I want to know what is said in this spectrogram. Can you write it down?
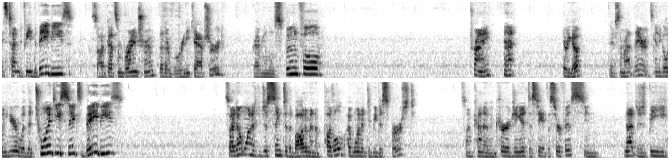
It's time to feed the babies. So I've got some brine shrimp that I've already captured. Grabbing a little spoonful. Trying. Here we go. There's some right there. It's going to go in here with the 26 babies. So I don't want it to just sink to the bottom in a puddle. I want it to be dispersed. So I'm kind of encouraging it to stay at the surface and not just be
